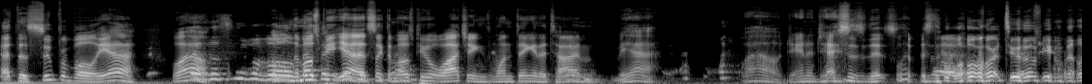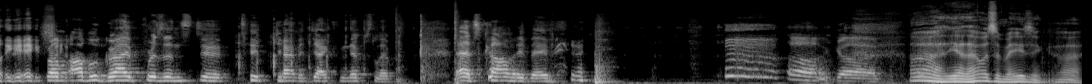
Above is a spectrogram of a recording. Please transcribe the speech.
at the super bowl yeah wow At the Super Bowl the most people, yeah, it's like the most people watching one thing at a time. Yeah. Wow, Janet Jackson's nip slip is the Yeah. World War II of humiliation. from Abu Ghraib prisons to, to Janet Jackson nip slip. That's comedy, baby. oh God. Ah, yeah, that was amazing. Uh,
